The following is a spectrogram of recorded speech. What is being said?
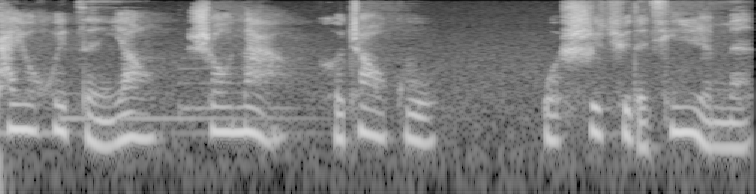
他又会怎样收纳和照顾我逝去的亲人们。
